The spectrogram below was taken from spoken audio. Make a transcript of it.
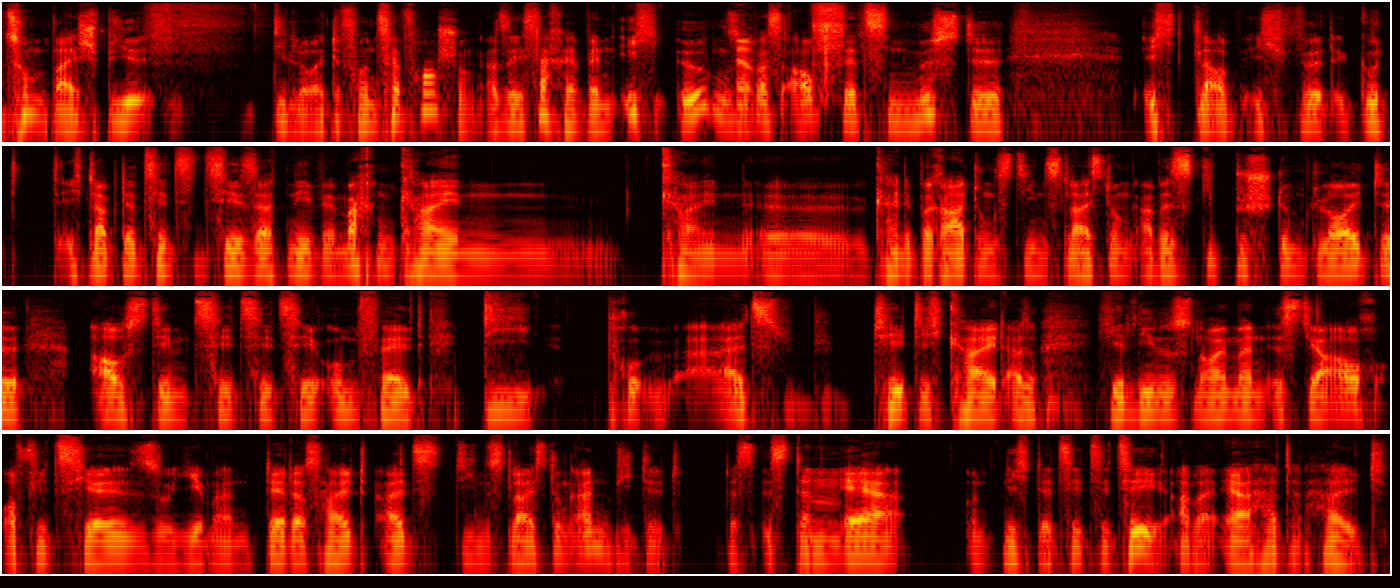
Zum Beispiel die Leute von Zerforschung. Also ich sage ja, wenn ich irgend sowas ja. aufsetzen müsste, ich glaube, ich würde, gut, ich glaube, der CCC sagt, nee, wir machen kein, kein, äh, keine Beratungsdienstleistung, aber es gibt bestimmt Leute aus dem CCC-Umfeld, die als Tätigkeit, also hier Linus Neumann ist ja auch offiziell so jemand, der das halt als Dienstleistung anbietet. Das ist dann mhm. er und nicht der CCC, aber er hat halt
